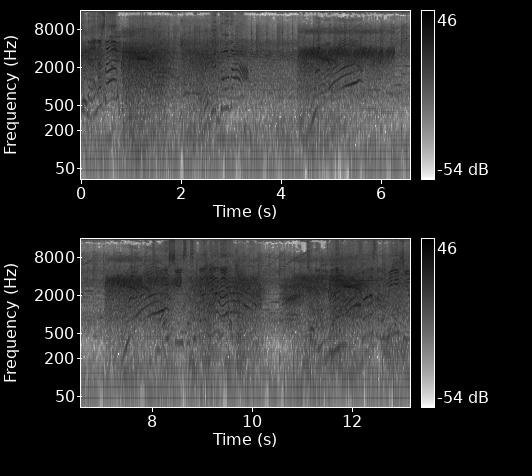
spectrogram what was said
食らいなさい。これでどうだ？配信させてあげるわ。食らいなそろそろフィニッシュよ。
